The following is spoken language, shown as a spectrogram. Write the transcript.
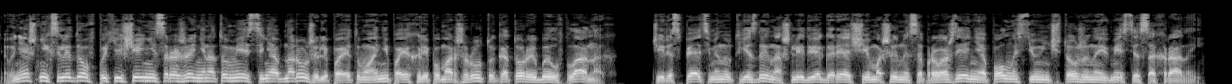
Внешних следов похищений и сражений на том месте не обнаружили, поэтому они поехали по маршруту, который был в планах. Через пять минут езды нашли две горящие машины сопровождения, полностью уничтоженные вместе с охраной.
